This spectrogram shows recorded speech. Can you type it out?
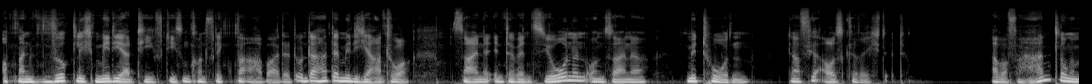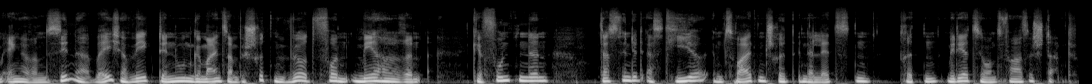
ob man wirklich mediativ diesen Konflikt bearbeitet. Und da hat der Mediator seine Interventionen und seine Methoden dafür ausgerichtet. Aber Verhandlungen im engeren Sinne, welcher Weg denn nun gemeinsam beschritten wird von mehreren gefundenen, das findet erst hier im zweiten Schritt in der letzten, dritten Mediationsphase statt.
